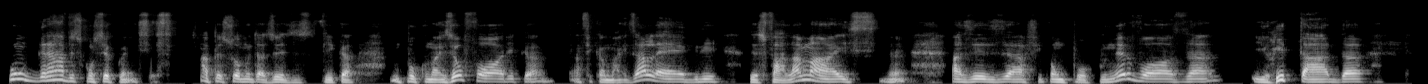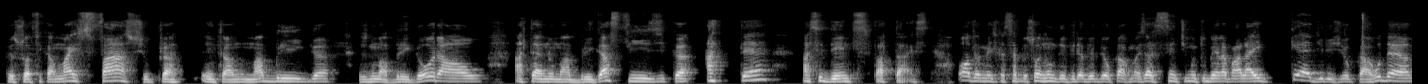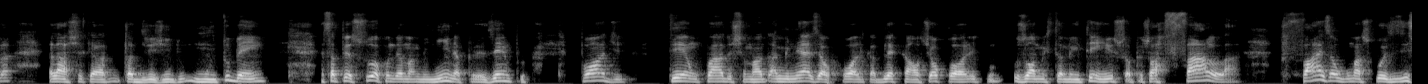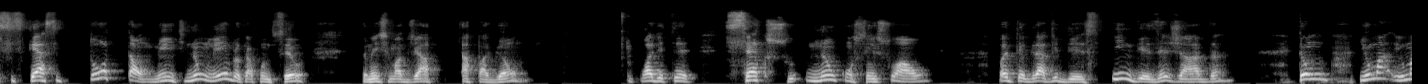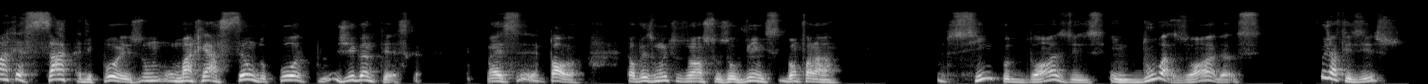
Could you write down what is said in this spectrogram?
com graves consequências. A pessoa muitas vezes fica um pouco mais eufórica, ela fica mais alegre, às vezes fala mais, né? às vezes ela fica um pouco nervosa, irritada, a pessoa fica mais fácil para entrar numa briga, numa briga oral, até numa briga física, até acidentes fatais. Obviamente que essa pessoa não deveria beber o carro, mas ela se sente muito bem, ela vai lá e quer dirigir o carro dela, ela acha que ela está dirigindo muito bem. Essa pessoa, quando é uma menina, por exemplo, pode ter um quadro chamado amnésia alcoólica, blackout alcoólico. Os homens também têm isso. A pessoa fala, faz algumas coisas e se esquece totalmente, não lembra o que aconteceu, também chamado de apagão. Pode ter sexo não consensual, pode ter gravidez indesejada. Então, e uma, e uma ressaca depois, um, uma reação do corpo gigantesca. Mas, Paulo, talvez muitos dos nossos ouvintes vão falar: cinco doses em duas horas? Eu já fiz isso.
